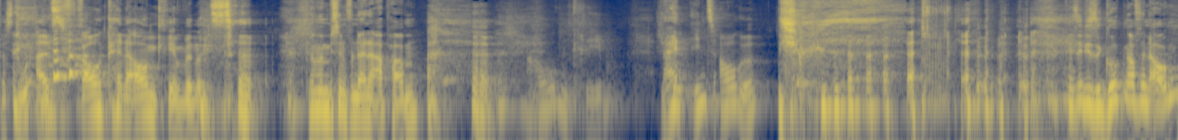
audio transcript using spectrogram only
dass du als Frau keine Augencreme benutzt. Können wir ein bisschen von deiner abhaben? Augencreme. Nein, Ins Auge. Kennst du diese Gurken auf den Augen?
